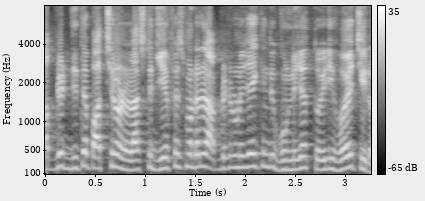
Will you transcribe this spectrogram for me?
আপডেট দিতে পারছিল না। লাস্টে জিএফএস মডেলের আপডেট অনুযায়ী কিন্তু ঘূর্ণিঝড় তৈরি হয়েছিল।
